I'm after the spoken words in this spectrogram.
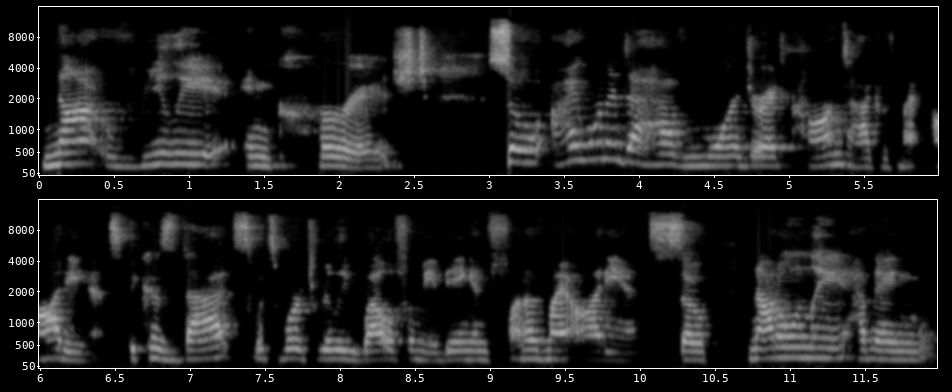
not really encouraged. So I wanted to have more direct contact with my audience because that's what's worked really well for me, being in front of my audience. So not only having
